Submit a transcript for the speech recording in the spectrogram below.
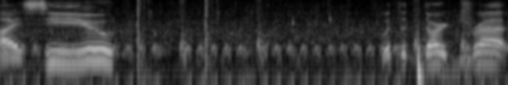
I see you with the dart trap.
